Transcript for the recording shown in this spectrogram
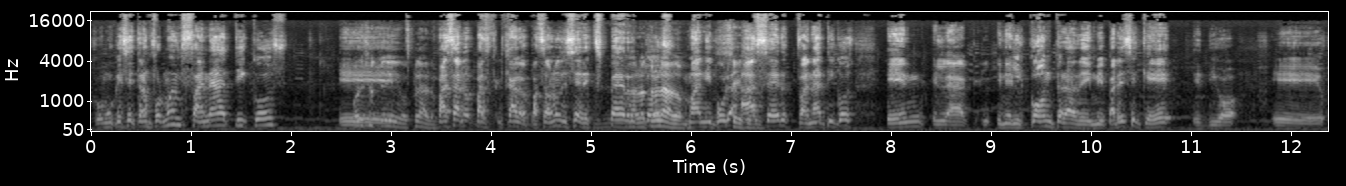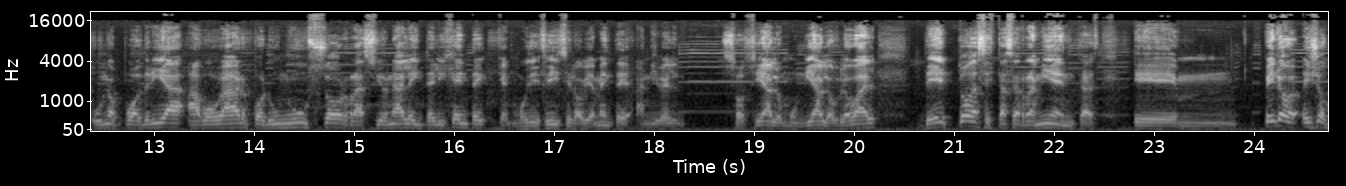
como que se transformó en fanáticos por eso te digo, claro. Pasaron, claro, pasaron de ser expertos, a ser fanáticos en, la, en el contra de. Me parece que, eh, digo, eh, uno podría abogar por un uso racional e inteligente, que es muy difícil, obviamente, a nivel social o mundial o global, de todas estas herramientas. Em, pero ellos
